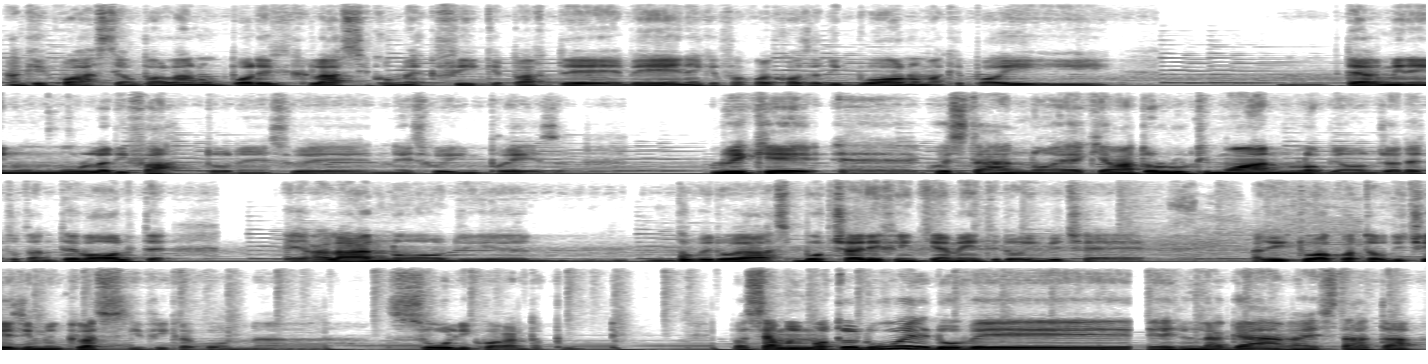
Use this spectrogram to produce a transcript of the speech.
anche qua stiamo parlando un po' del classico McPhee che parte bene, che fa qualcosa di buono, ma che poi mm, termina in un nulla di fatto nelle sue, nelle sue imprese. Lui che eh, quest'anno è chiamato l'ultimo anno, l'abbiamo già detto tante volte, era l'anno di, dove doveva sbocciare definitivamente, dove invece è addirittura 14 in classifica con uh, soli 40 punti. Passiamo in Moto 2 dove la gara è stata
